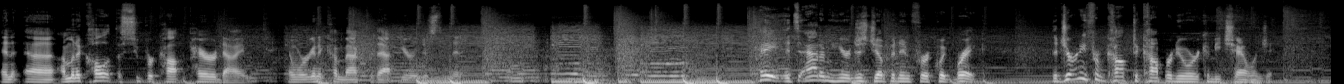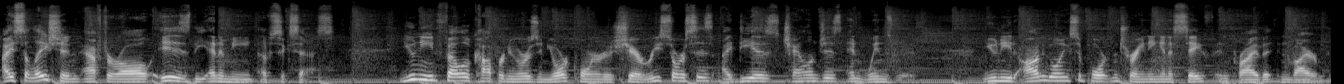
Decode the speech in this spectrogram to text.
And uh, I'm going to call it the super cop paradigm. And we're going to come back to that here in just a minute. Hey, it's Adam here, just jumping in for a quick break. The journey from cop to copreneur can be challenging. Isolation, after all, is the enemy of success. You need fellow copreneurs in your corner to share resources, ideas, challenges, and wins with. You need ongoing support and training in a safe and private environment.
